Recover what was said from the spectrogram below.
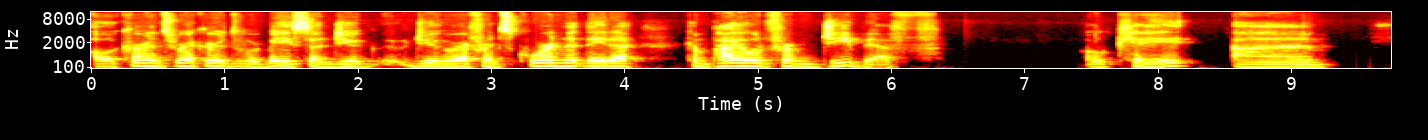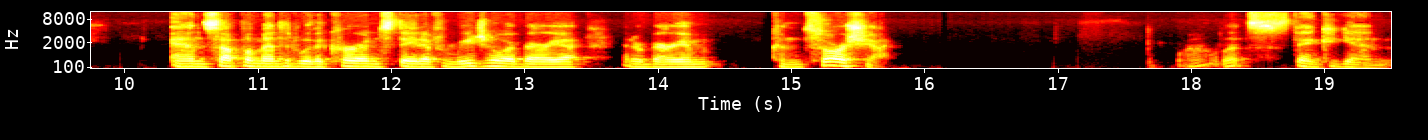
All occurrence records were based on geog georeferenced coordinate data compiled from GBIF. Okay. Um, and supplemented with occurrence data from regional herbaria and herbarium consortia. Well, let's think again.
